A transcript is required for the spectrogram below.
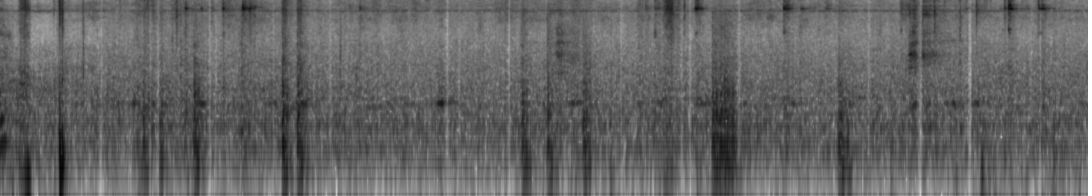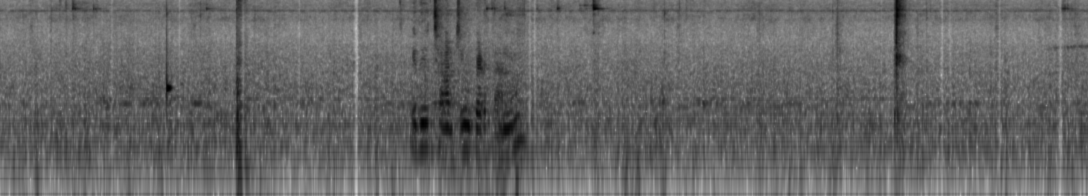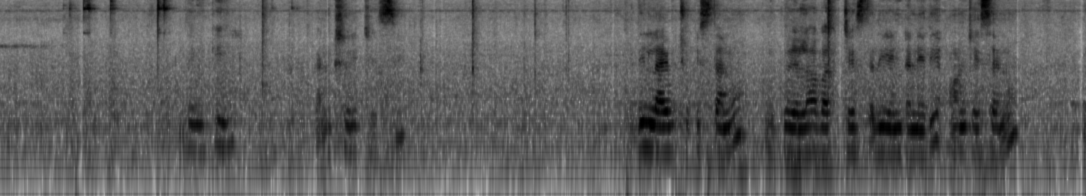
ఇది ఛార్జింగ్ పెడతాను. దీనికి కనెక్షన్ ఇచ్చేసి ఇది లైవ్ చూపిస్తాను. మీకు ఎలా వర్క్ చేస్తుంది ఏంటనేది ఆన్ చేశాను.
